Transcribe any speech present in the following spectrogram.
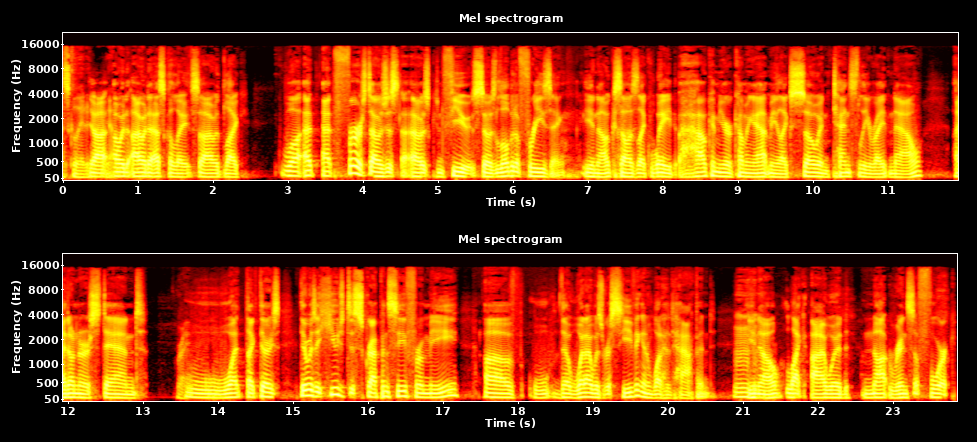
Escalated. Yeah, yeah, I would I would escalate. So I would like well at, at first i was just i was confused so it was a little bit of freezing you know because i was like wait how come you're coming at me like so intensely right now i don't understand right. what like there's there was a huge discrepancy for me of the what I was receiving and what had happened. Mm-hmm. You know, like I would not rinse a fork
